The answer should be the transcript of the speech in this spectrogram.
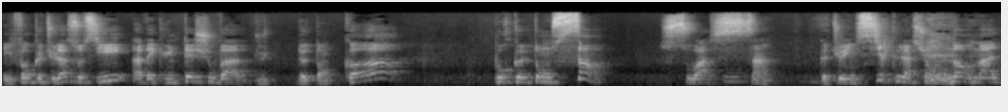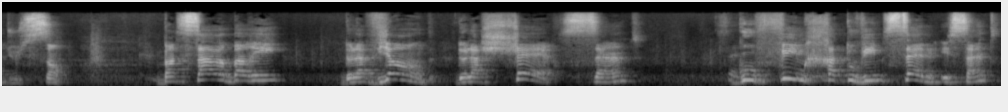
Il faut que tu l'associes avec une teshuva de ton corps pour que ton sang soit sain, que tu aies une circulation normale du sang. Bassar bari, de la viande, de la chair sainte. Goufim chatuvim, saine et sainte.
